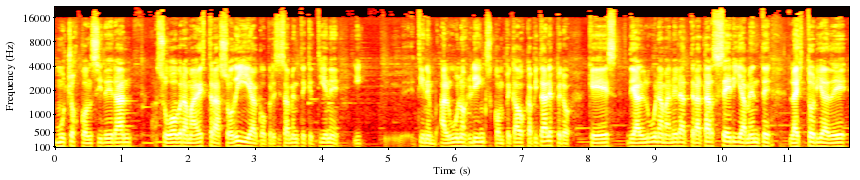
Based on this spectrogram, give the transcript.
muchos consideran su obra maestra Zodíaco, precisamente que tiene y tiene algunos links con Pecados Capitales, pero que es de alguna manera tratar seriamente la historia de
